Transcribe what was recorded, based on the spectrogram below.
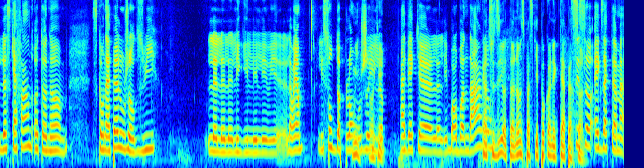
le scaphandre autonome. Ce qu'on appelle aujourd'hui le, le- le- les, les, les- la- voyons, les sautes de plongée, Oui, là, avec euh, le- les bonbonnes d'air. Quand là, tu où- dis autonome, c'est parce qu'il n'est pas connecté à personne. c'est ça, exactement.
